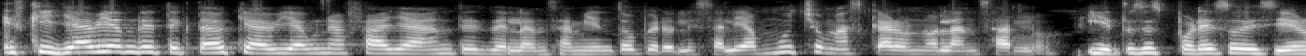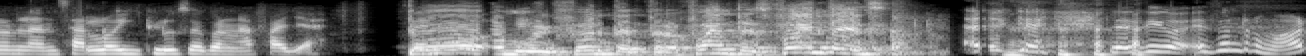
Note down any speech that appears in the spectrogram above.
Es que ya habían detectado que había una falla antes del lanzamiento, pero les salía mucho más caro no lanzarlo. Y entonces por eso decidieron lanzarlo incluso con la falla. Todo muy fuerte, pero fuentes, fuentes. les digo, es un rumor,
